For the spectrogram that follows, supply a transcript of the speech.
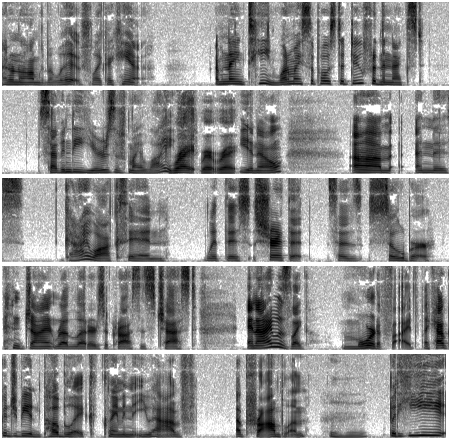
I don't know how I'm going to live. Like, I can't, I'm 19. What am I supposed to do for the next 70 years of my life? Right, right, right. you know? Um, and this guy walks in with this shirt that says sober in giant red letters across his chest. And I was like mortified. Like, how could you be in public claiming that you have a problem? Mm-hmm. But he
